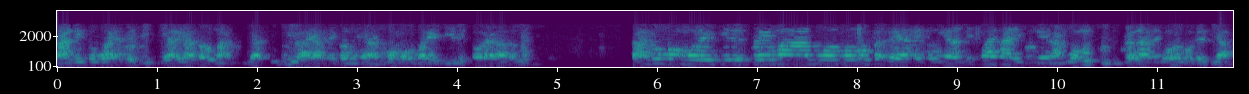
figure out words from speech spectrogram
nanti tua jadi kiai atau maksiat itu wilayah pengiran. Mau mulai cilik soleh atau Tapi mau mulai cilik preman, mau mau mau gaya pengiran, kuasa pengiran, mau juga lah, mau mau jadi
